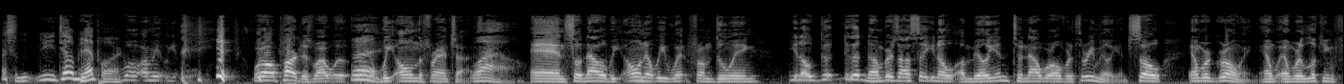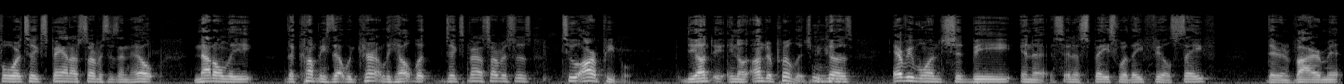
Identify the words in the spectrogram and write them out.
That's you didn't tell me that part. Well, I mean, we're all partners, right? We, Right. we own the franchise. Wow. And so now that we own it, we went from doing, you know, good good numbers. I'll say, you know, a million to now we're over three million. So, and we're growing, and, and we're looking forward to expand our services and help not only the companies that we currently help, but to expand our services to our people, the you know underprivileged, Mm-hmm. because everyone should be in a in a space where they feel safe, their environment,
